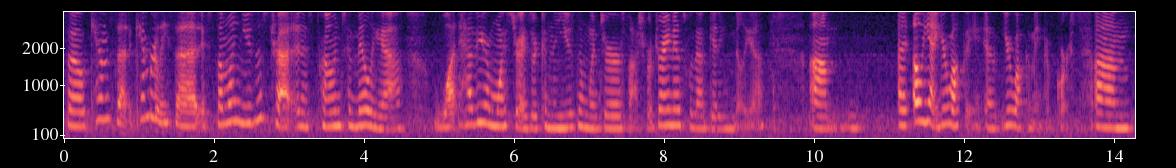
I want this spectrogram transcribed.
So Kim said, Kimberly said, if someone uses Tret and is prone to milia, what heavier moisturizer can they use in winter slash for dryness without getting milia? Um, I, oh yeah, you're welcome. Uh, you're welcome, Ink, of course. Um,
